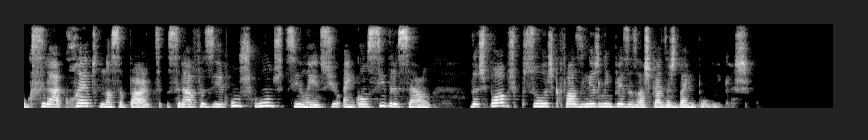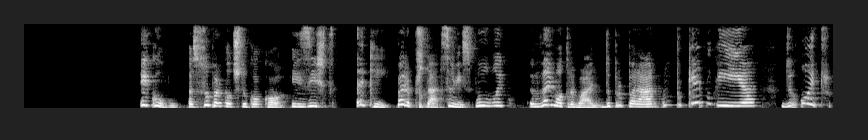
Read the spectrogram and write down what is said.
o que será correto de nossa parte será fazer uns segundos de silêncio em consideração das pobres pessoas que fazem as limpezas às casas de banho públicas. E como a Supercoach do Cocó existe aqui para prestar serviço público, dei-me ao trabalho de preparar um pequeno guia de 8,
